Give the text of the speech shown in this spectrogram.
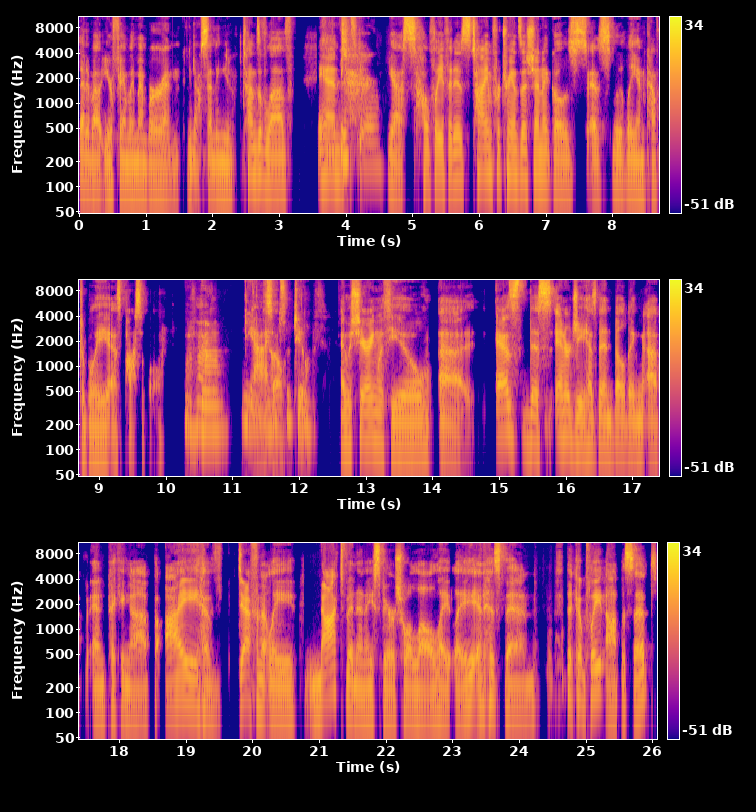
that about your family member and, you know, sending you tons of love. And yes, hopefully, if it is time for transition, it goes as smoothly and comfortably as possible. Mhm. Yeah, I So- hope so too. I was sharing with you, uh, as this energy has been building up and picking up, I have definitely not been in a spiritual lull lately. It has been the complete opposite.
